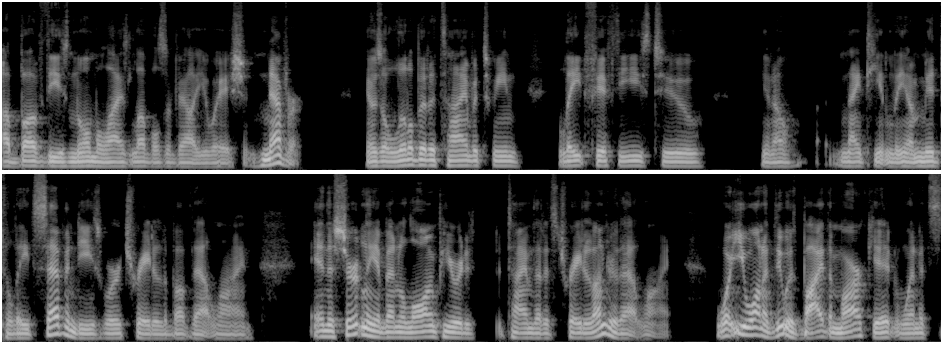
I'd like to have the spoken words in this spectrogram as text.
above these normalized levels of valuation. Never there was a little bit of time between late 50s to, you know, 19, you know, mid to late 70s where it traded above that line. And there certainly have been a long period of time that it's traded under that line. What you want to do is buy the market when it's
